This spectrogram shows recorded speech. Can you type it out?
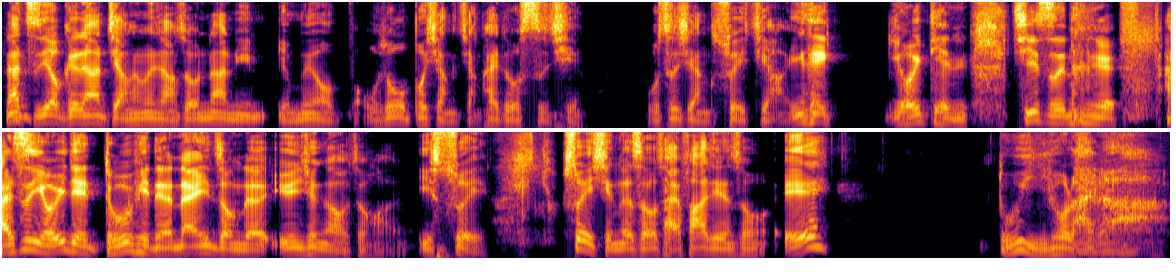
那只有跟他讲，他们讲说，那你有没有？我说我不想讲太多事情，我是想睡觉，因为有一点，其实那个还是有一点毒品的那一种的晕眩感。我说一睡睡醒的时候才发现说，诶，毒瘾又来了、啊。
